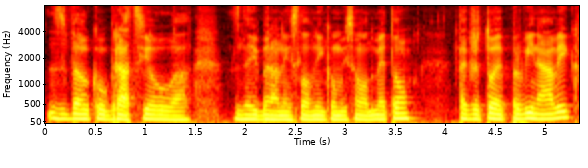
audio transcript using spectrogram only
s veľkou gráciou a s nevyberaným slovníkom by som odmietol. Takže to je prvý návyk.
